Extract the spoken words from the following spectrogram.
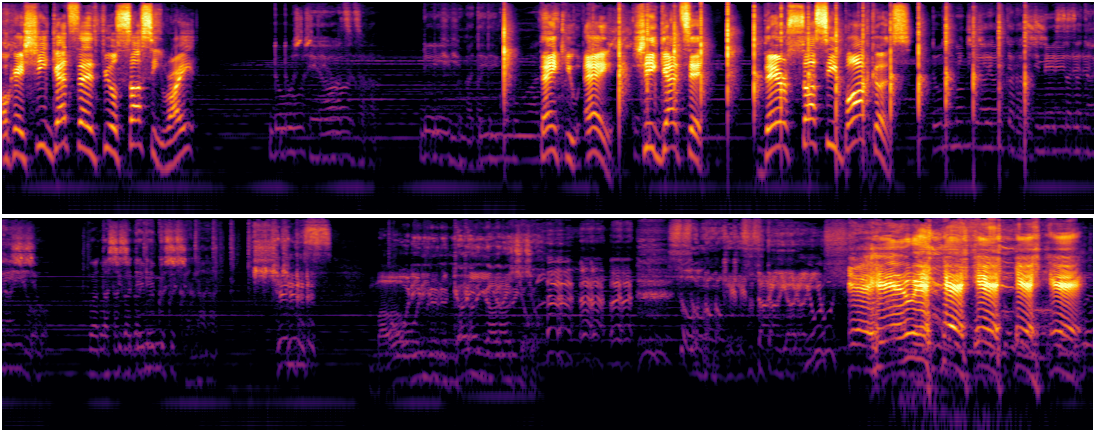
Okay, she gets that it feels sussy, right? Thank you. A. She gets it. They're sussy bakas.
